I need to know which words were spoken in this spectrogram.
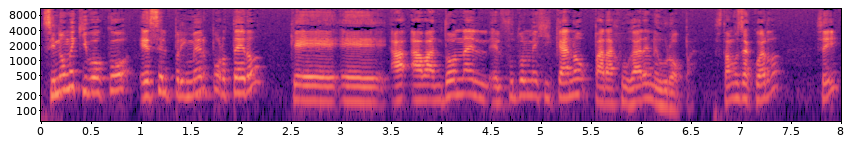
Si no me equivoco, es el primer portero que eh, a- abandona el, el fútbol mexicano para jugar en Europa. ¿Estamos de acuerdo? ¿Sí?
